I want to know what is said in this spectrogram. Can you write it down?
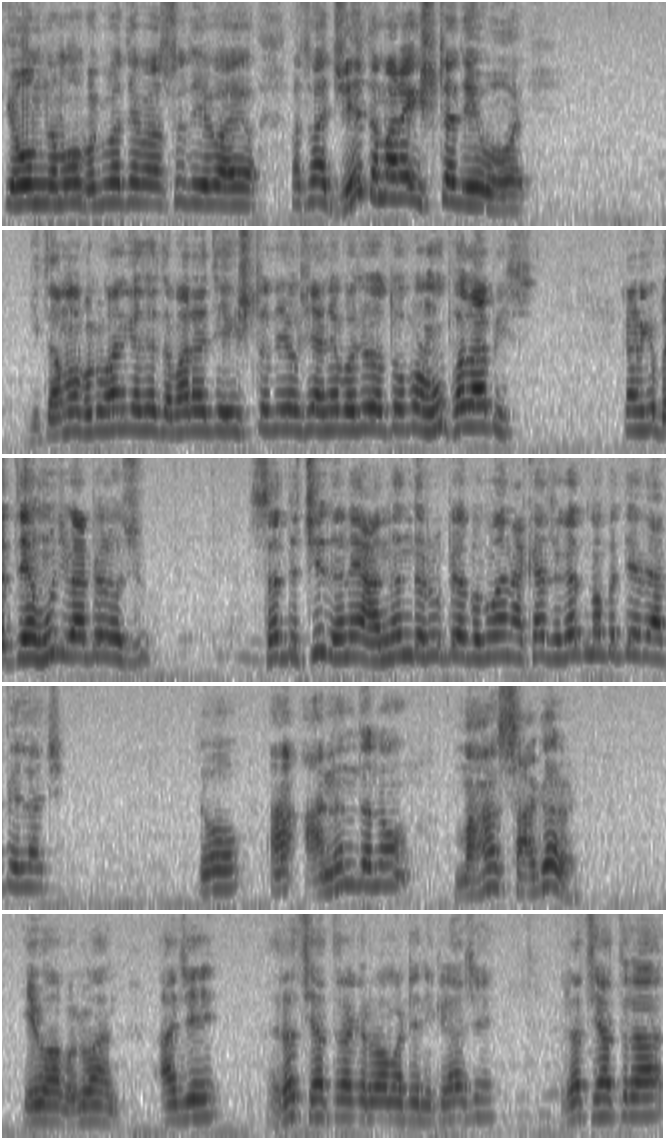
કે ઓમ નમો ભગવતે વાસુદેવાય અથવા જે તમારા ઈષ્ટદેવ હોય. ગીતામાં ભગવાન કહે છે, તમારા જે ઈષ્ટદેવ છે એને બધું તો પણ હું ફલ આપીશ. કારણ કે બધે હું જ વ્યાપેલો છું. સદચિદ અને આનંદ રૂપે ભગવાન આખા જગતમાં બધે વ્યાપેલા છે. તો આ આનંદનો મહાસાગર એવા ભગવાન આજે રથયાત્રા કરવા માટે નીકળ્યા છે. રથયાત્રા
